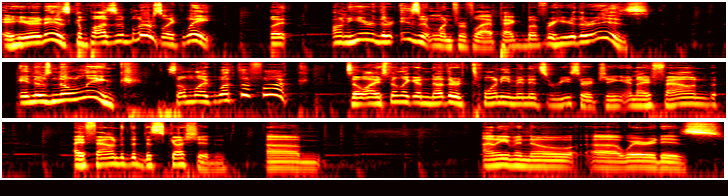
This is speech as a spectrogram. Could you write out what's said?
and here it is, Composite Blur. Like, wait, but on here there isn't one for Flatpak, but for here there is. And there's no link. So I'm like, what the fuck? So I spent like another 20 minutes researching and I found I found the discussion. Um I don't even know uh where it is.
